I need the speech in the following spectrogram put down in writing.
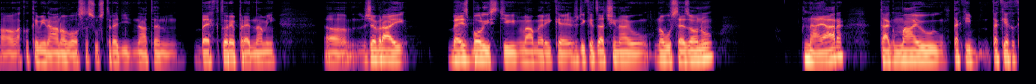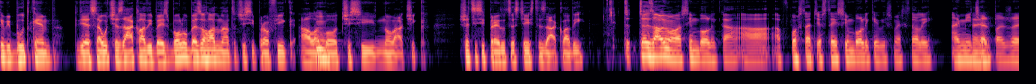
ako keby nánovo sa sústrediť na ten beh, ktorý je pred nami. Že vraj bejsbolisti v Amerike vždy, keď začínajú novú sezónu na jar, tak majú taký, taký ako keby bootcamp, kde sa učia základy bejsbolu, bez ohľadu na to, či si profík alebo mm. či si nováčik. Všetci si prejdú cez tie isté základy. To, to je zaujímavá symbolika a, a v podstate z tej symboliky by sme chceli aj my hey. čerpať, že,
